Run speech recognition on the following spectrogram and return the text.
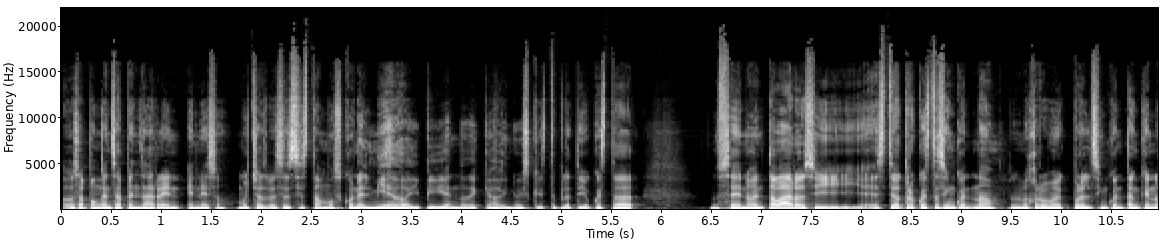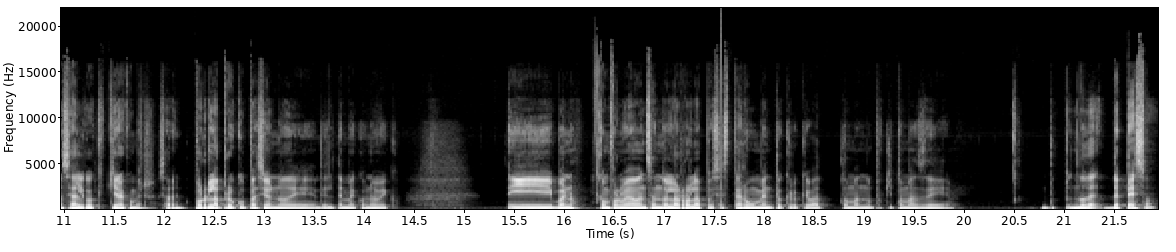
o sea, pónganse a pensar en, en, eso. Muchas veces estamos con el miedo ahí pidiendo de que, ay, no, es que este platillo cuesta, no sé, 90 varos y este otro cuesta 50. No, pues mejor voy por el 50, aunque no sea algo que quiera comer, ¿saben? Por la preocupación, ¿no? del tema económico. Y bueno, conforme va avanzando la rola, pues este argumento creo que va tomando un poquito más de, pues, no de, peso,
